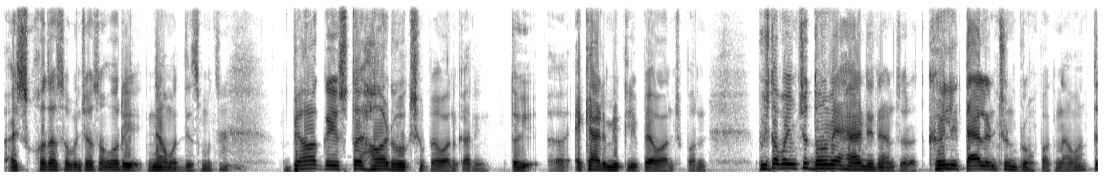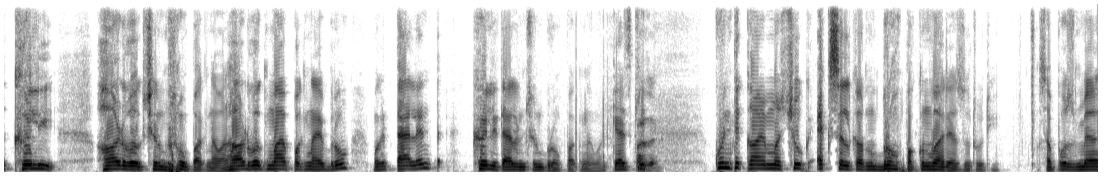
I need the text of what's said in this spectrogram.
اَسہِ خۄدا صٲبَن چھِ آسان اورَے نعمت دِژمٕژ۔ بیٛاکھ گٔے یُس تۄہہِ ہاڈ ؤرٕک چھُو پٮ۪وان کَرٕنۍ تُہۍ اٮ۪کیڈمِکلی پٮ۪وان چھُ پَرُن بہٕ چھُس دَپان یِم چھِ دۄنوَے ہینٛڈ اِن ہینٛڈ ضوٚرَتھ. خٲلی ٹیلَنٹ چھُنہٕ برونٛہہ پَکناوان تہٕ خٲلی ہاڈ ؤرٕک چھِنہٕ برونٛہہ پَکناوان. ہاڈ ؤرٕک ما پَکنایہِ برونٛہہ مگر ٹیلَنٹ خٲلی ٹیلَنٹ چھُنہٕ برونٛہہ پَکناوان. کیٛازِکہِ کُنہِ تہِ کامہِ منٛز چھُکھ اٮ۪کسٮ۪ل کَرُن برونٛہہ پَکُن واریاہ ضروٗری. سَپوز مےٚ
